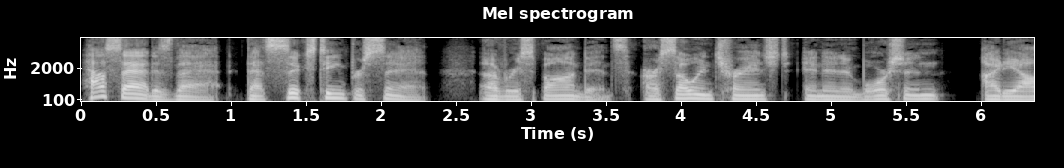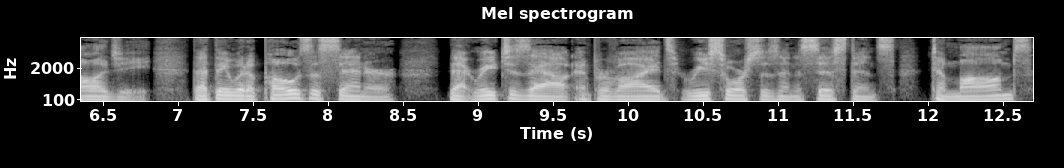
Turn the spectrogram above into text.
How sad is that? That 16% of respondents are so entrenched in an abortion ideology that they would oppose a center that reaches out and provides resources and assistance to moms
